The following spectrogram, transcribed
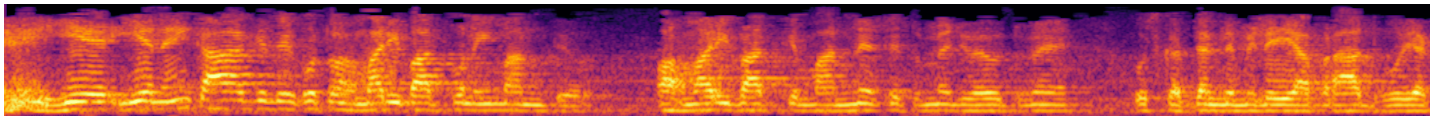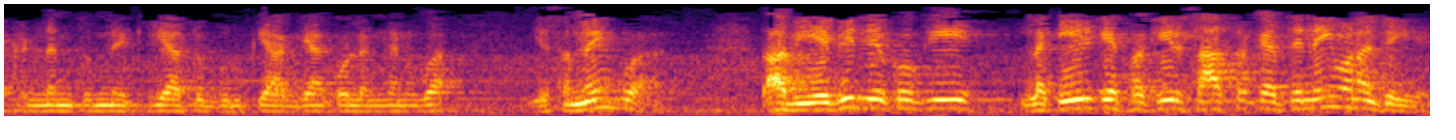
ये ये नहीं कहा कि देखो तो हमारी बात को नहीं मानते हो। और हमारी बात के मानने से तुम्हें जो है, तुम्हें उसका दंड मिले या अपराध हो या खंडन तुमने किया तो गुरु की आज्ञा को उल्लंघन हुआ। ये सब नहीं हुआ। तो अब ये भी देखो कि लकीर के फकीर शास्त्र कहते नहीं होना चाहिए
